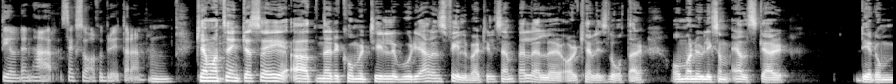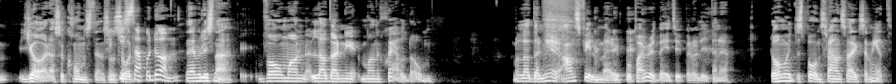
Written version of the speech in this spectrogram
till den här sexualförbrytaren. Mm. Kan man tänka sig att när det kommer till Woody Allens filmer till exempel, eller R. Kellys låtar, om man nu liksom älskar det de gör, alltså konsten som Kissa sådan. på dem. Nej men lyssna, vad om man laddar ner, man stjäl dem? Man laddar ner hans filmer på Pirate Bay typ och liknande. Då har man ju inte sponsrat hans verksamhet.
